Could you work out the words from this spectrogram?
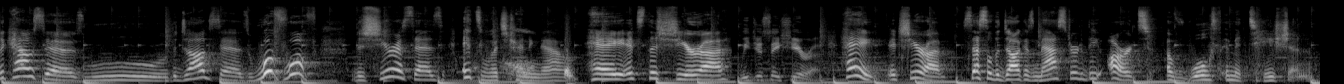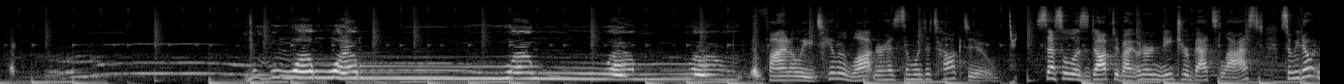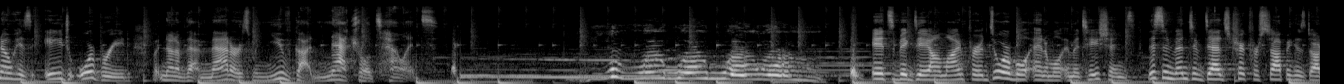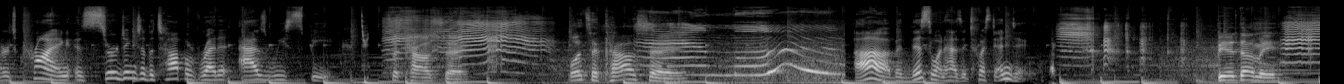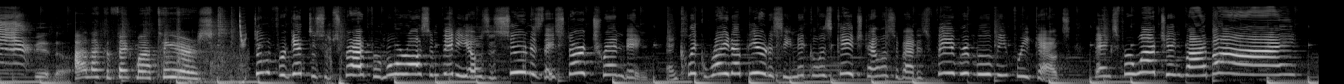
The cow says moo. The dog says woof woof. The Shira says it's what's trending oh. now. Hey, it's the Shira. We just say Shira. Hey, it's Shira. Cecil the dog has mastered the art of wolf imitation. Finally, Taylor Lautner has someone to talk to. Cecil was adopted by owner Nature Bats Last, so we don't know his age or breed, but none of that matters when you've got natural talent. It's a big day online for adorable animal imitations. This inventive dad's trick for stopping his daughter's crying is surging to the top of Reddit as we speak. What's a cow say? What's a cow say? Ah, but this one has a twist ending. Be a dummy. Be a dummy. I like to fake my tears. Don't forget to subscribe for more awesome videos as soon as they start trending. And click right up here to see Nicolas Cage tell us about his favorite movie freakouts. Thanks for watching. Bye bye.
